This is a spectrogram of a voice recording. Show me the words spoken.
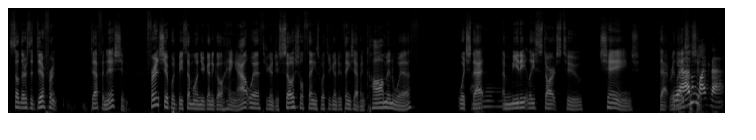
So there's a different definition. Friendship would be someone you're going to go hang out with, you're going to do social things with, you're going to do things you have in common with, which that Oh. immediately starts to change that relationship. Yeah, I don't like that.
